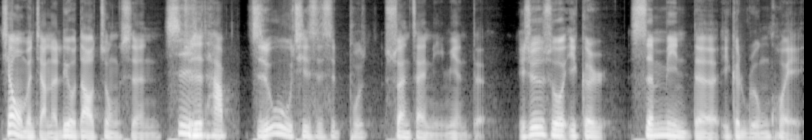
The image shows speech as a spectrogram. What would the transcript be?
像我们讲的六道众生，是就是它植物其实是不算在里面的，也就是说一个生命的一个轮回，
